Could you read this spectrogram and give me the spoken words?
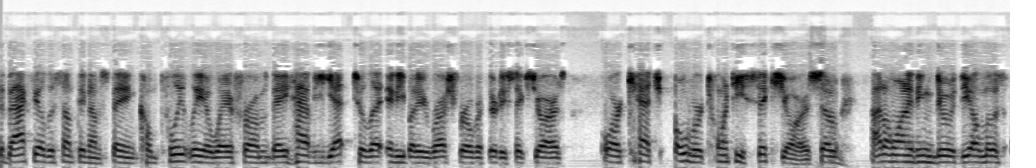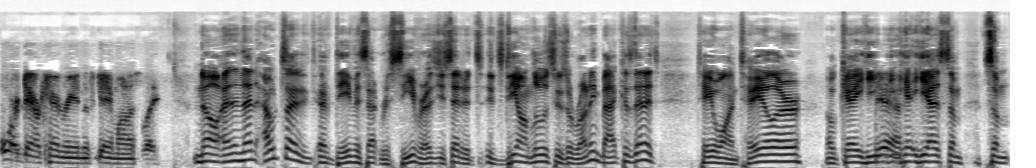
The backfield is something I'm staying completely away from. They have yet to let anybody rush for over 36 yards or catch over 26 yards. So I don't want anything to do with Dion Lewis or Derrick Henry in this game, honestly. No, and then outside of Davis at receiver, as you said, it's it's Dion Lewis who's a running back because then it's Taywan Taylor. Okay, he, Yeah. he he has some some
